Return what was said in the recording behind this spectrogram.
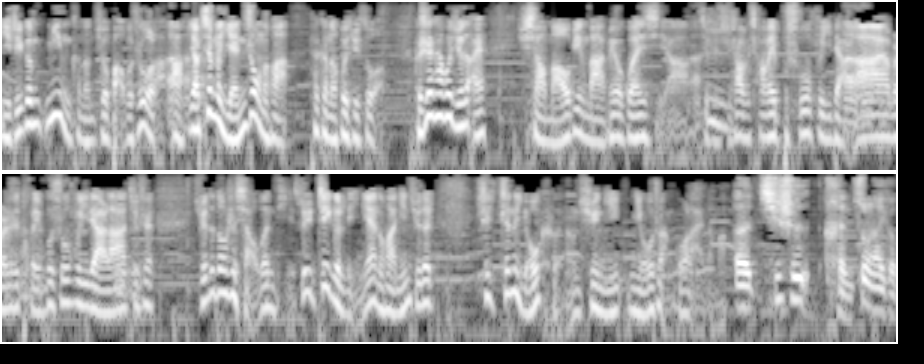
你这个命可能就保不住了啊啊。要这么严重的话，他可能会去做。可是他会觉得，哎，小毛病吧，没有关系啊，就是嗯稍微肠胃不舒服一点啊啦，要不然是腿不舒服一点啦，嗯就是觉得都是小问题。所以这个理念的话，您觉得是真的有可能去扭扭转过来的吗？呃，其实很重要一个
